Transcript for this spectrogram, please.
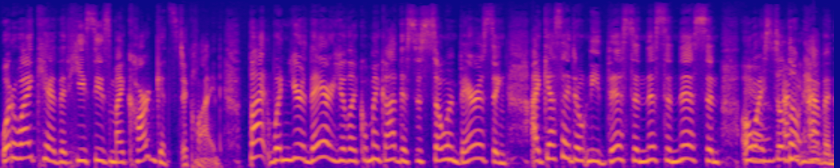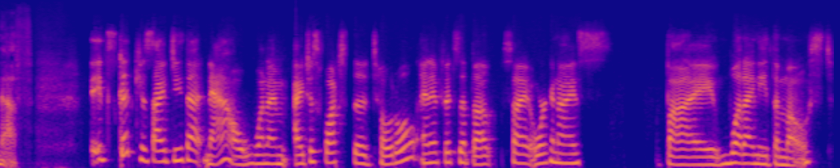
What do I care that he sees my card gets declined? But when you're there, you're like, oh my God, this is so embarrassing. I guess I don't need this and this and this. And oh, I still don't mean, have I- enough. It's good because I do that now when I'm, I just watch the total. And if it's above so I organize by what I need the most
